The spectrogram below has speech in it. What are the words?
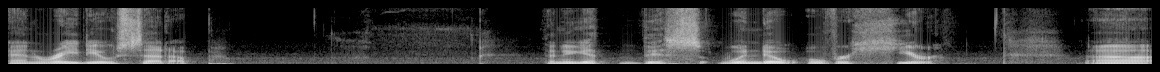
and Radio Setup. Then you get this window over here. Uh,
